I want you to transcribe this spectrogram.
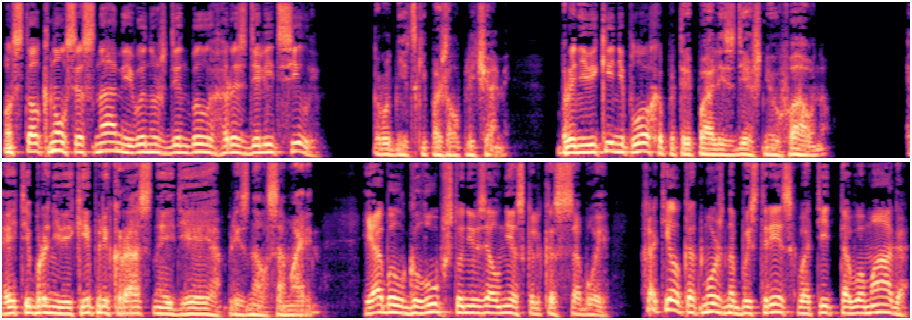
Он столкнулся с нами и вынужден был разделить силы. Рудницкий пожал плечами. Броневики неплохо потрепали здешнюю фауну. «Эти броневики — прекрасная идея», — признал Самарин. «Я был глуп, что не взял несколько с собой. Хотел как можно быстрее схватить того мага,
